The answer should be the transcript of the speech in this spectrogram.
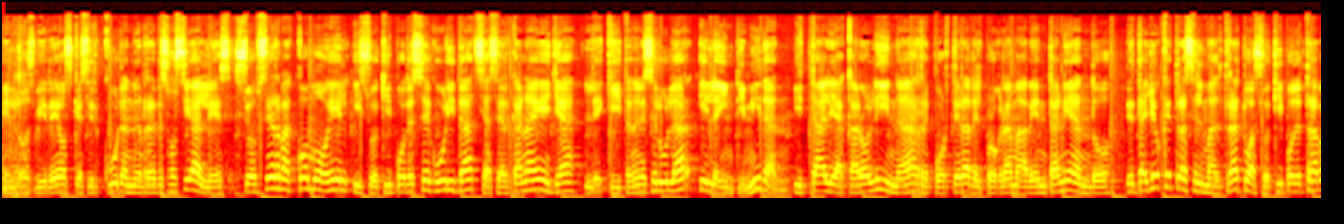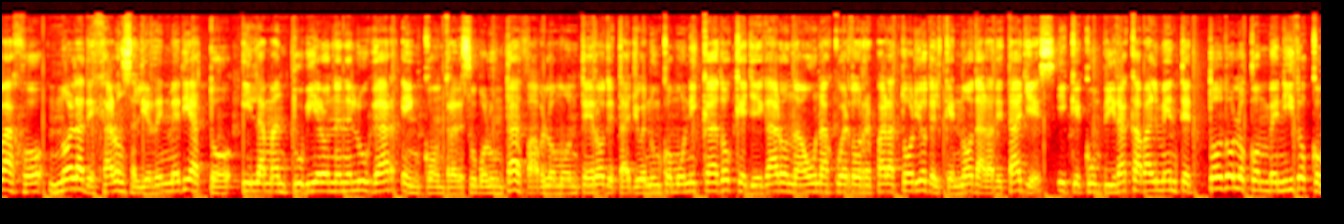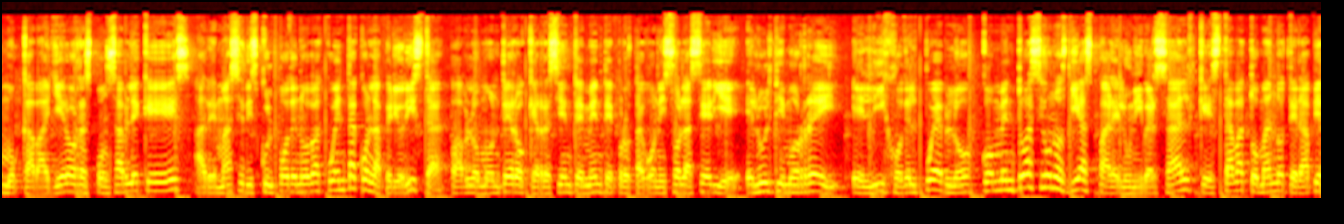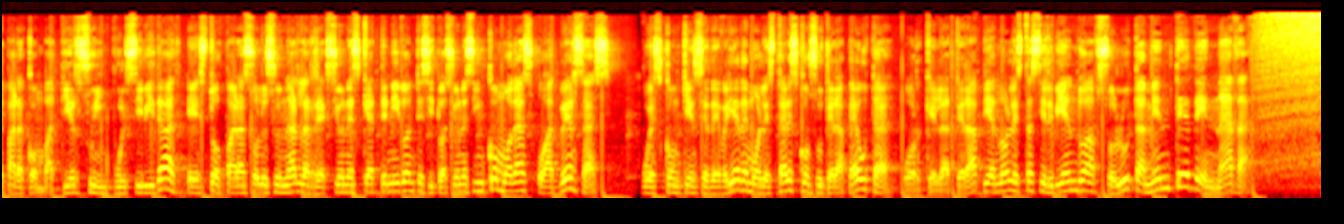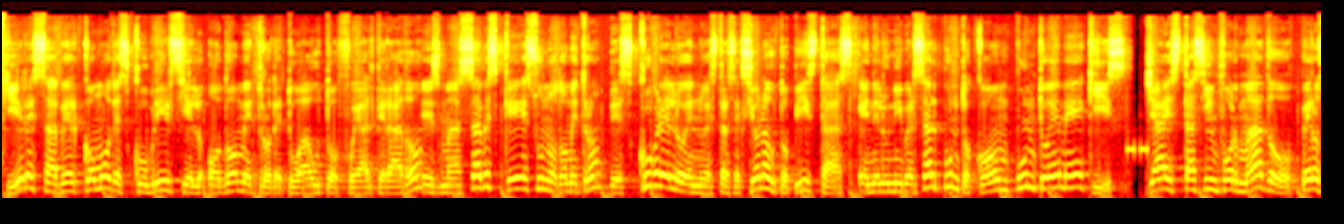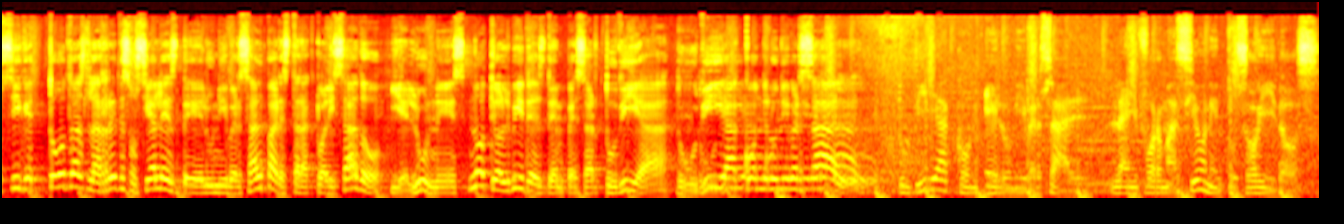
En los videos que circulan en redes sociales, se observa cómo él y su equipo de seguridad se acercan a ella, le quitan el celular y le intimidan. Italia Carolina, reportera del programa Ventaneando, detalló que tras el maltrato a su equipo de trabajo, no la dejaron salir de inmediato y la mantuvieron en el lugar en contra de su voluntad. Pablo Montero detalló en un comunicado que llegaron a un acuerdo reparatorio del que no dará detalles y que cumplirá cabalmente todo lo convenido como caballero responsable que es, además se disculpó de nueva cuenta con la periodista. Pablo Montero, que recientemente protagonizó la serie El último rey, el hijo del pueblo, comentó hace unos días para el Universal que estaba tomando terapia para combatir su impulsividad, esto para solucionar las reacciones que ha tenido ante situaciones incómodas o adversas. Pues con quien se debería de molestar es con su terapeuta, porque la terapia no le está sirviendo absolutamente de nada. ¿Quieres saber cómo descubrir si el odómetro de tu auto fue alterado? Es más, ¿sabes qué es un odómetro? Descúbrelo en nuestra sección autopistas en eluniversal.com.mx. Ya estás informado, pero sigue todas las redes sociales de El Universal para estar actualizado. Y el lunes no te olvides de empezar tu día, tu, día, día, con El Universal. Tu día con El Universal. La información en tus oídos.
